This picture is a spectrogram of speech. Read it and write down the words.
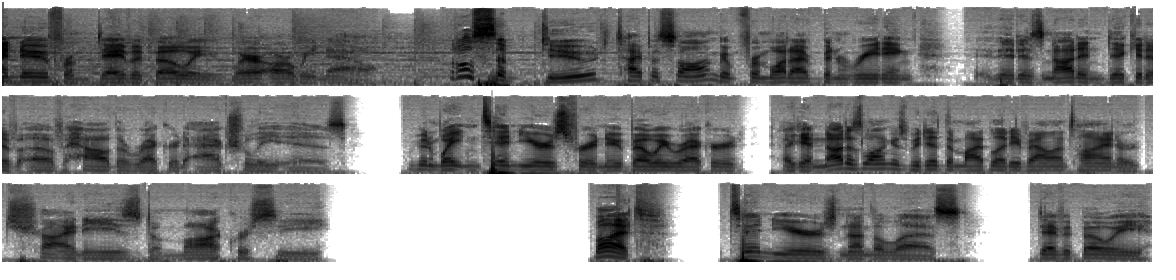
Brand new from David Bowie, Where Are We Now? A little subdued type of song, but from what I've been reading, it is not indicative of how the record actually is. We've been waiting 10 years for a new Bowie record. Again, not as long as we did the My Bloody Valentine or Chinese Democracy. But 10 years nonetheless. David Bowie,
